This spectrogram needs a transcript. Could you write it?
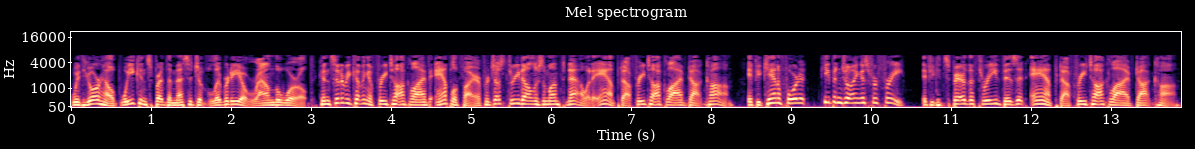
With your help, we can spread the message of liberty around the world. Consider becoming a Free Talk Live amplifier for just $3 a month now at amp.freetalklive.com. If you can't afford it, keep enjoying us for free. If you can spare the three, visit amp.freetalklive.com.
